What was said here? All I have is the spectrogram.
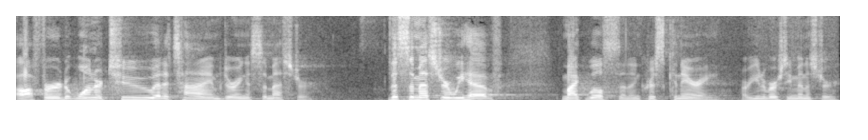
offered one or two at a time during a semester. This semester, we have Mike Wilson and Chris Canary, our university minister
